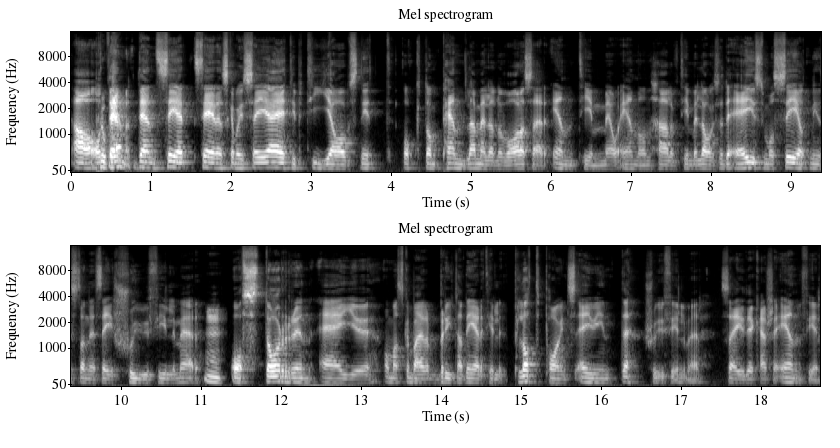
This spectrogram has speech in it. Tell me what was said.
Ja, och den, Problemet. den ser, serien ska man ju säga är typ 10 avsnitt. Och de pendlar mellan att vara så här en timme och en och en halv timme lång. Så det är ju som att se åtminstone säg sju filmer. Och storyn är ju, om man ska bara bryta ner till plot points, är ju inte sju filmer. Så är ju det kanske en film.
